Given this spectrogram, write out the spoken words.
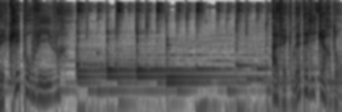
Des clés pour vivre avec Nathalie Cardon.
